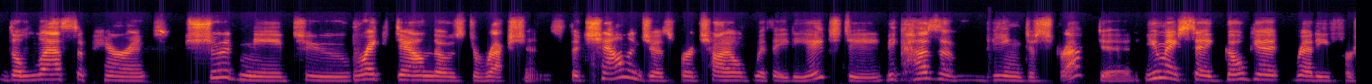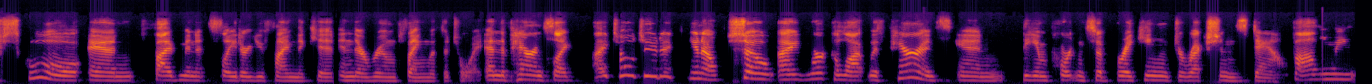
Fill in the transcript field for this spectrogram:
the less a parent should need to break down those directions. The challenges for a child with ADHD, because of being distracted, you may say, go get ready for school. And five minutes later, you find the kid in their room playing with a toy. And the parent's like, I told you to, you know. So I work a lot with parents in the importance of breaking directions down, following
